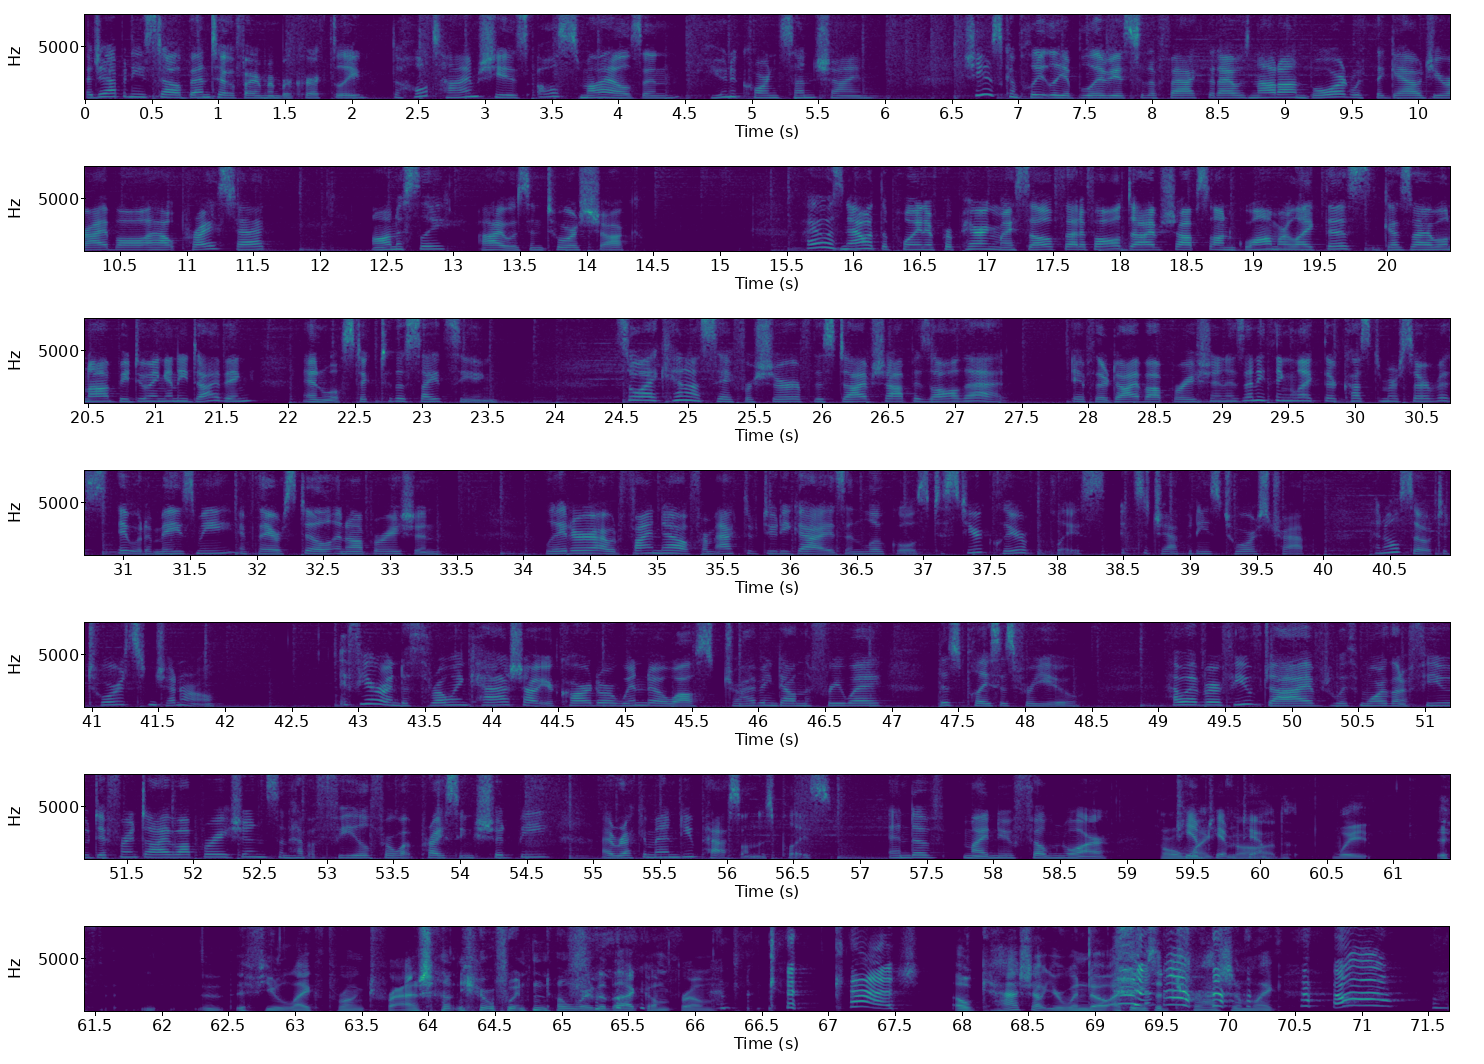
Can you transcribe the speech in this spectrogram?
A Japanese style bento, if I remember correctly. The whole time she is all smiles and unicorn sunshine. She is completely oblivious to the fact that I was not on board with the gouge your eyeball out price tag. Honestly, I was in tourist shock. I was now at the point of preparing myself that if all dive shops on Guam are like this, guess I will not be doing any diving and will stick to the sightseeing. So I cannot say for sure if this dive shop is all that. If their dive operation is anything like their customer service, it would amaze me if they are still in operation. Later, I would find out from active duty guys and locals to steer clear of the place. It's a Japanese tourist trap, and also to tourists in general. If you're into throwing cash out your car door window whilst driving down the freeway, this place is for you. However, if you've dived with more than a few different dive operations and have a feel for what pricing should be, I recommend you pass on this place. End of my new film noir. Oh TM, my TM, TM. god. Wait. If if you like throwing trash out your window, where did that come from? Cash! Oh, cash out your window. I think you said trash. I'm like,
